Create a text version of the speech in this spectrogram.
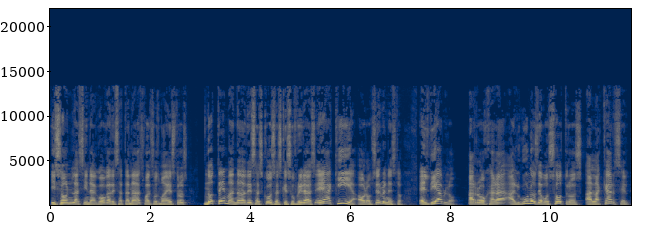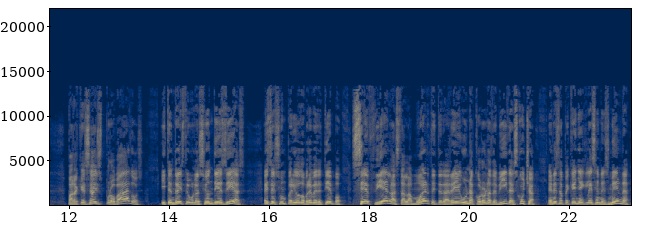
y son la sinagoga de Satanás, falsos maestros. No temas nada de esas cosas que sufrirás. He aquí, ahora observen esto, el diablo arrojará a algunos de vosotros a la cárcel para que seáis probados y tendréis tribulación diez días. Ese es un periodo breve de tiempo. Sé fiel hasta la muerte y te daré una corona de vida. Escucha, en esa pequeña iglesia en Esmirna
